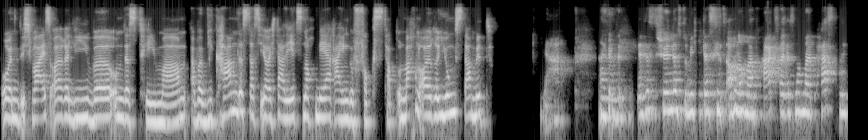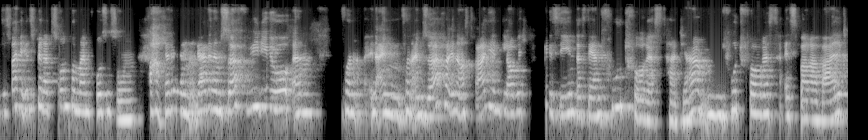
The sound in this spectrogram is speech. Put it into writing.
und ich weiß eure Liebe um das Thema. Aber wie kam das, dass ihr euch da jetzt noch mehr reingefuchst habt und machen eure Jungs da mit? Ja, also es ist schön, dass du mich das jetzt auch nochmal fragst, weil das nochmal passt. Das war eine Inspiration von meinem großen Sohn. In, der hat in einem Surfvideo ähm, von, in einem, von einem Surfer in Australien, glaube ich, gesehen, dass der ein Food Forest hat. Ja, ein Food Forest, essbarer Wald,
